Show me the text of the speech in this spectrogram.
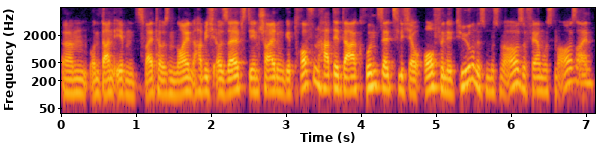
Ähm, und dann eben 2009 habe ich auch selbst die Entscheidung getroffen, hatte da grundsätzlich auch offene Türen, das muss man auch, so fair muss man auch sein.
